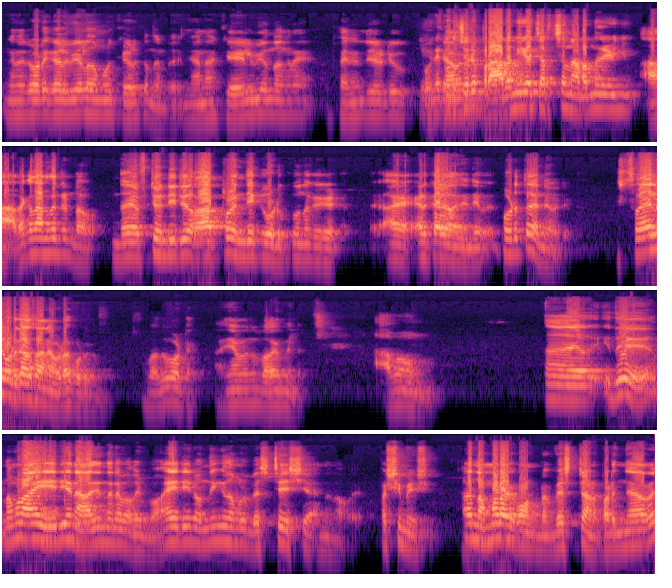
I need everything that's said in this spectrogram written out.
ഇങ്ങനെ ഒരുപാട് കേൾവികൾ നമ്മൾ കേൾക്കുന്നുണ്ട്. ഞാൻ ആ കേൾവിയൊന്നും അങ്ങനെ ഫൈനലി ഒരു ഇതിനെക്കുറിച്ചൊരു പ്രാഥമിക ചർച്ച നടന്നു കഴിഞ്ഞു. ആ അതൊക്കെ നടന്നിട്ടുണ്ടാവും. എഫ് ട്വന്റി ടു റാപ്റ്റർ ഇന്ത്യയ്ക്ക് കൊടുക്കും എന്നൊക്കെ എടുക്കാതെ പറഞ്ഞിട്ട് കൊടുത്തു തന്നെ അവർ. ഇസ്രായേലിന് കൊടുക്കാത്ത സാധനം അവിടെ കൊടുക്കുന്നു. അപ്പൊ അത് പോട്ടെ. അത് ഞാൻ ഒന്നും പറയുന്നില്ല. അപ്പം ഇത് നമ്മൾ ആ ഏരിയനെ ആദ്യം തന്നെ പറയുമ്പോൾ ആ ഏരിയയിൽ ഒന്നെങ്കിൽ നമ്മൾ വെസ്റ്റ് ഏഷ്യ എന്നാണ് പറയുക. പശ്ചിമേഷ്യ അത് നമ്മുടെ കോണ്ടം വെസ്റ്റാണ് പടിഞ്ഞാറ്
